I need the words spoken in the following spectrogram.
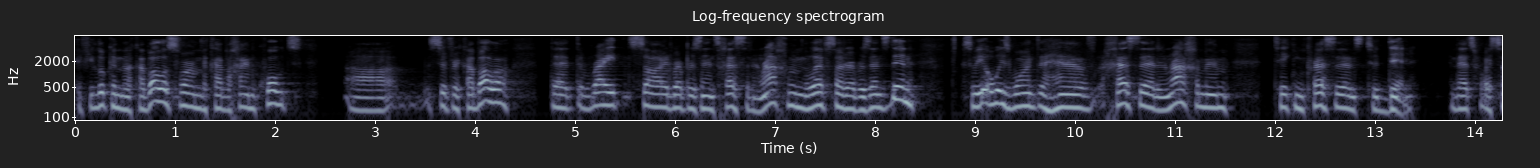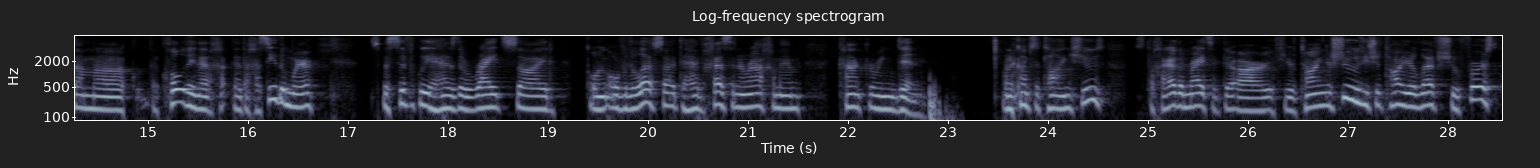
If you look in the Kabbalah form, the Kaf HaChaim quotes uh, Sifri Kabbalah that the right side represents Chesed and Rachamim, the left side represents Din. So we always want to have Chesed and Rachamim taking precedence to Din, and that's why some uh, the clothing that, that the Hasidim wear specifically has the right side going over the left side to have Chesed and Rachamim conquering Din. When it comes to tying shoes, so the Chayei Adam writes if there are if you're tying your shoes, you should tie your left shoe first,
